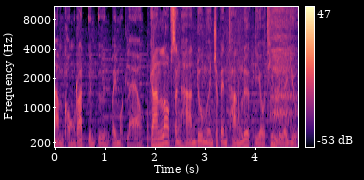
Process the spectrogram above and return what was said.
นำของรัฐอื่น ๆ ไปหมดแล้ว การลอบสังหารดูเหมือนจะเป็นทางเลือกเดียวที่เหลืออยู่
